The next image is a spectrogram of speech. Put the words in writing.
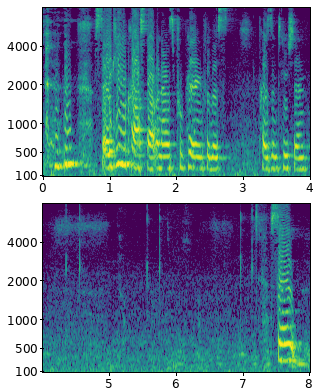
so I came across that when I was preparing for this presentation. So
